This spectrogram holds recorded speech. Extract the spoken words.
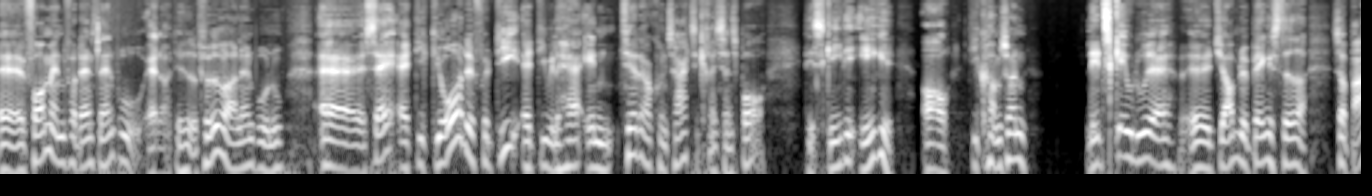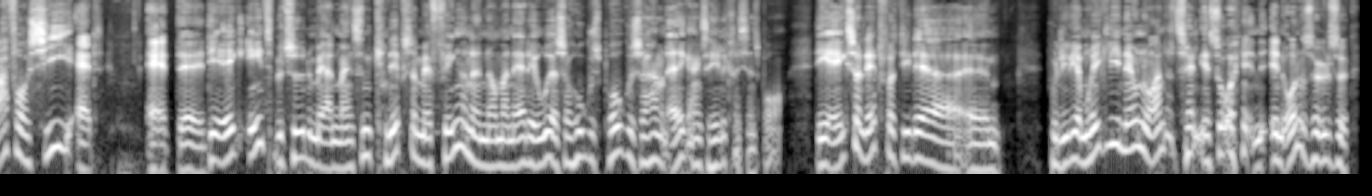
Øh, formanden for Dansk Landbrug, eller det hedder Fødevare Landbrug nu, øh, sagde, at de gjorde det, fordi at de ville have en tættere kontakt til Christiansborg. Det skete ikke, og de kom sådan lidt skævt ud af øh, jobbene begge steder. Så bare for at sige, at at øh, det er ikke ens betydende med, at man sådan knipser med fingrene, når man er derude, og så hokus pokus, så har man adgang til hele Christiansborg. Det er ikke så let for de der øh, politikere. Jeg må ikke lige nævne nogle andre tal. Jeg så en, en undersøgelse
